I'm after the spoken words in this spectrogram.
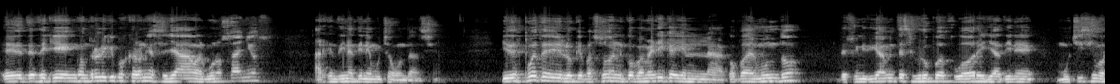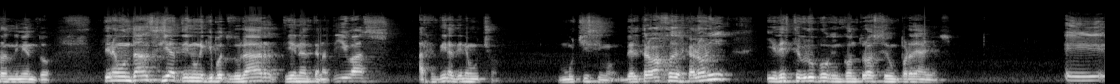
Eh, desde que encontró el equipo Scaloni hace ya algunos años, Argentina tiene mucha abundancia. Y después de lo que pasó en Copa América y en la Copa del Mundo, definitivamente ese grupo de jugadores ya tiene muchísimo rendimiento. Tiene abundancia, tiene un equipo titular, tiene alternativas. Argentina tiene mucho, muchísimo. Del trabajo de Scaloni y de este grupo que encontró hace un par de años. Eh,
